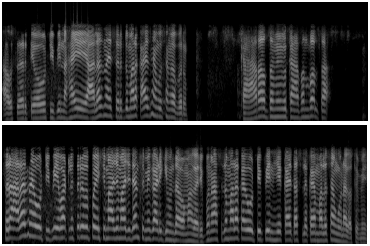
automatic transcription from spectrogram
अहो सर ते ओटीपी नाही आलाच नाही सर. तुम्हाला काय सांगू सांगा बरं. काय राव तुम्ही बी काय पण बोलता. सर आलाच नाही ओटीपी वाटलं तर पैसे माझे माझे द्या न तुम्ही. गाडी घेऊन जावा माघारी. पण असलं मला काय ओटीपी हे काय तसलं काय मला सांगू नका तुम्ही.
